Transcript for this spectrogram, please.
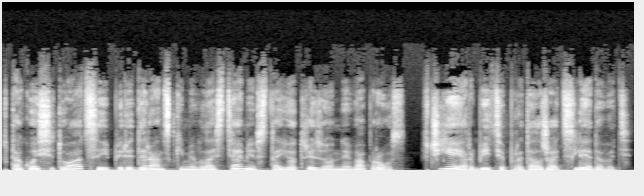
В такой ситуации перед иранскими властями встает резонный вопрос, в чьей орбите продолжать следовать?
